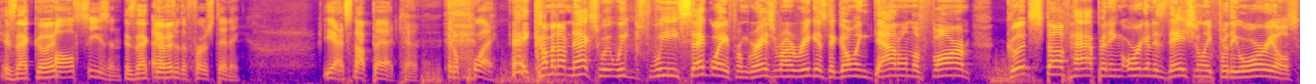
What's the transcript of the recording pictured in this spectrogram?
Is that good? All season. Is that good? After the first inning. Yeah, it's not bad, Ken. It'll play. Hey, coming up next, we, we, we segue from Grayson Rodriguez to going down on the farm. Good stuff happening organizationally for the Orioles.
